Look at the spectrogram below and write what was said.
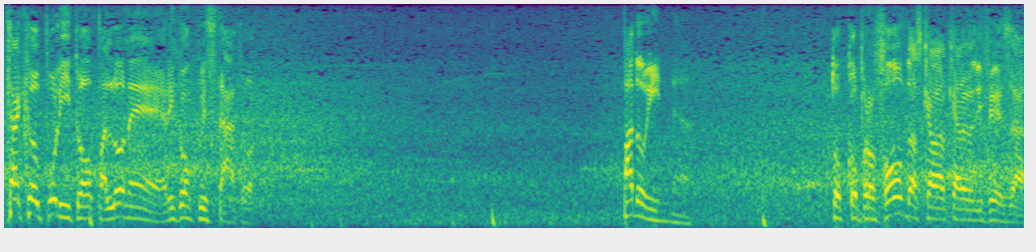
Tackle pulito, pallone riconquistato. Padoin. Tocco profondo a scavalcare la difesa.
